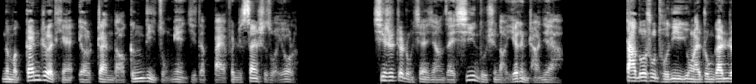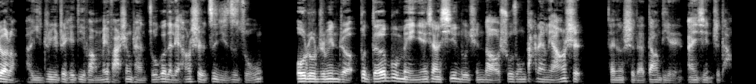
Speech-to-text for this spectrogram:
那么甘蔗田要占到耕地总面积的百分之三十左右了。其实这种现象在西印度群岛也很常见啊，大多数土地用来种甘蔗了啊，以至于这些地方没法生产足够的粮食自给自足，欧洲殖民者不得不每年向西印度群岛输送大量粮食，才能使得当地人安心制糖。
